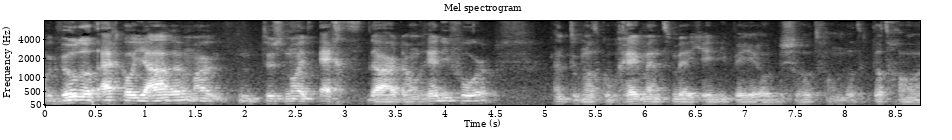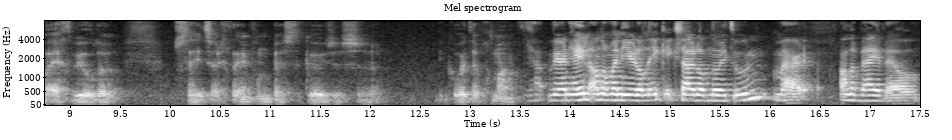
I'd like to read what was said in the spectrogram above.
Ik wilde dat eigenlijk al jaren, maar dus nooit echt daar dan ready voor. En toen had ik op een gegeven moment een beetje in die periode besloten van dat ik dat gewoon wel echt wilde. Nog steeds echt een van de beste keuzes uh, die ik ooit heb gemaakt. Ja, weer een hele andere manier dan ik. Ik zou dat nooit doen, maar allebei wel.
